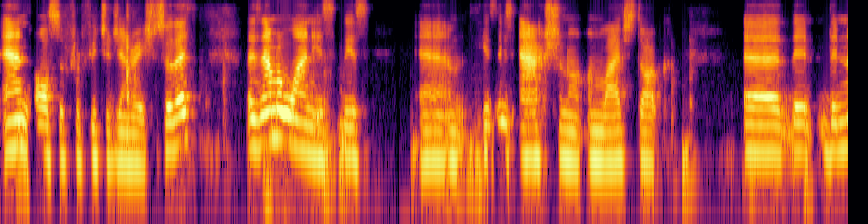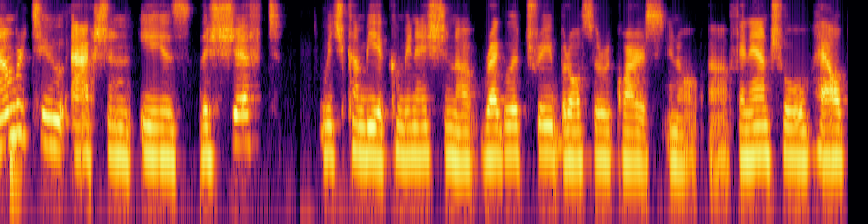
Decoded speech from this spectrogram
and also for future generations. So that's, that's number one is this um, is this action on, on livestock. Uh, the, the number two action is the shift, which can be a combination of regulatory, but also requires, you know, uh, financial help,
